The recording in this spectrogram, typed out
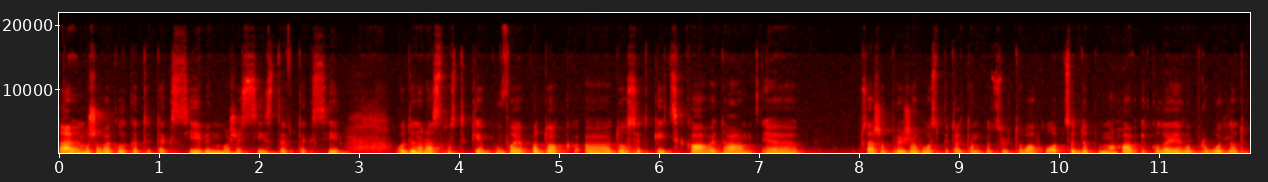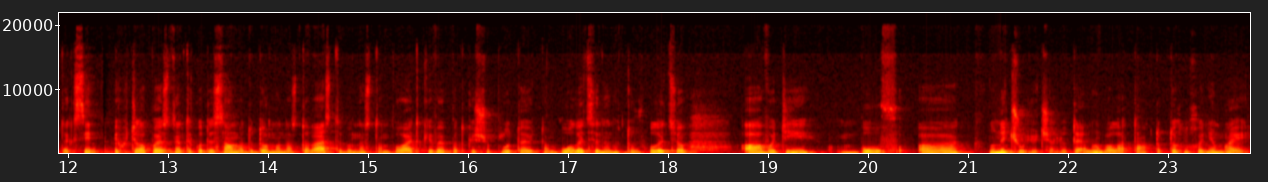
Да, він може викликати таксі, він може сісти в таксі. Один раз у нас такий був випадок, е, досить такий цікавий. Да? Е, Саша приїжджав в госпіталь, там консультував хлопців, допомагав. І коли я його проводила до таксі, і хотіла пояснити, куди саме додому нас довести, бо в нас там бувають такі випадки, що плутають там вулиці, не на ту вулицю. А водій був е, ну, нечуюча людина була, так, тобто глухонімий.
